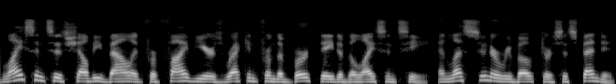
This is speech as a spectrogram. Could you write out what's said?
licenses shall be valid for five years reckoned from the birth date of the licensee, unless sooner revoked or suspended.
